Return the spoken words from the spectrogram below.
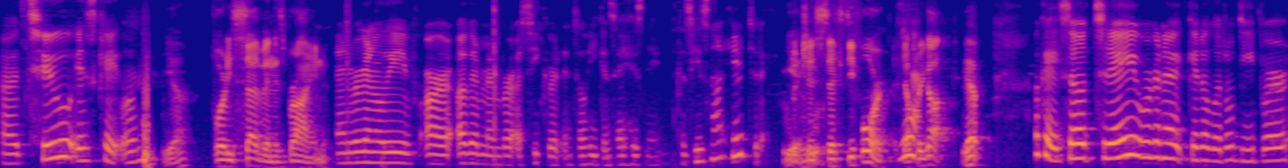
uh, two is Caitlin, Yeah. 47 is Brian, and we're gonna leave our other member a secret until he can say his name because he's not here today. yeah which is 64, if you Yeah. forgot. Yep. Okay, so today we're gonna get a little deeper,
